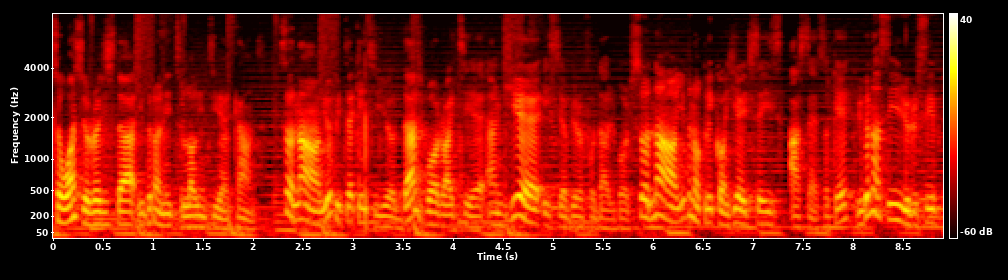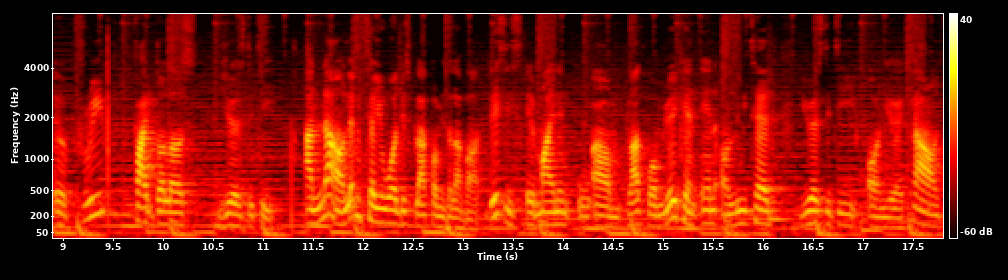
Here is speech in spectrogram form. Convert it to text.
So once you register you're gonna need to log into your account. So now you'll be taken to your dashboard right here and here is your beautiful dashboard. So now you're gonna click on here it says assets okay? You're gonna see you receive a free five dollars usdt and now let me tell you what this platform is all about. This is a mining um, platform where you can earn unlimited usdt on your account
